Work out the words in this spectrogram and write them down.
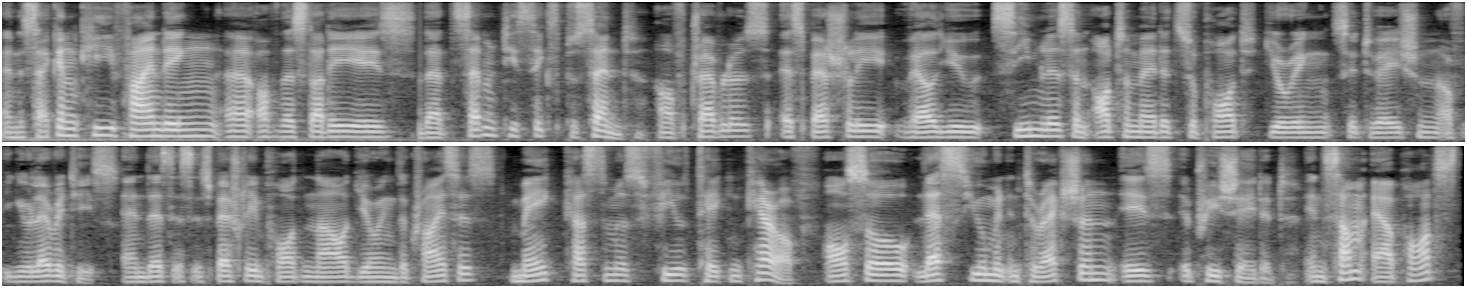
And the second key finding uh, of the study is that 76% of travelers especially value seamless and automated support during situation of irregularities. And this is especially important now during the crisis. Make customers feel taken care of. Also, less human interaction is appreciated. In some airports,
